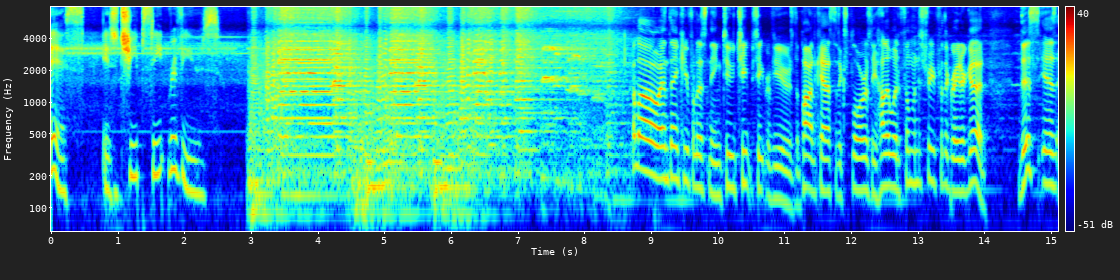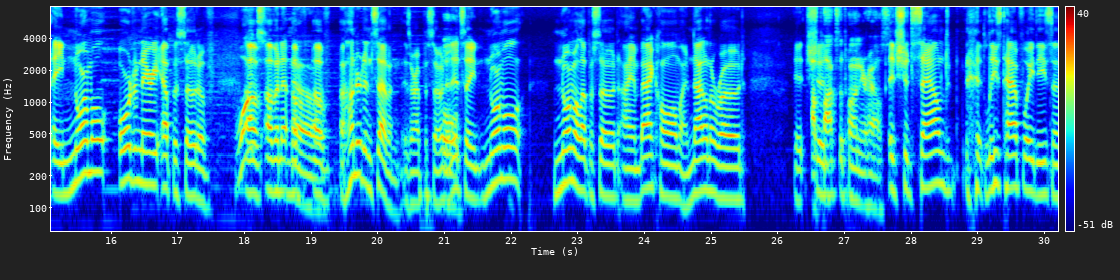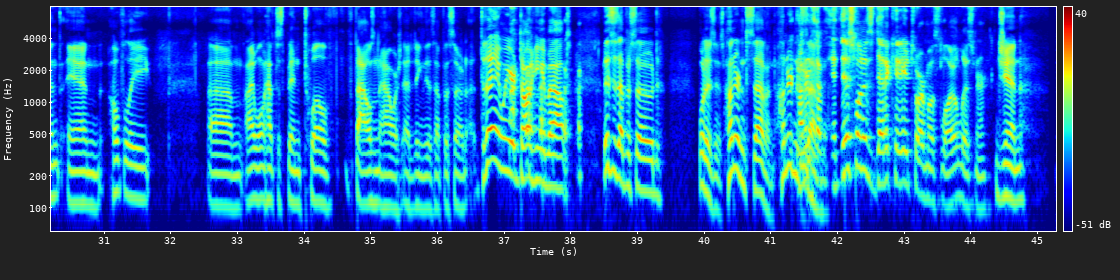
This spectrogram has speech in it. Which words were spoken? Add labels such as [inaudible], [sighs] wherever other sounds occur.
This is Cheap Seat Reviews. Hello, and thank you for listening to Cheap Seat Reviews, the podcast that explores the Hollywood film industry for the greater good. This is a normal, ordinary episode of What? of of, an, No. of of 107 is our episode, and Oh. it's a normal normal episode. I am back home. I'm not on the road. It A should pox upon your house. it should sound [laughs] at least halfway decent, and hopefully, um, I won't have to spend twelve thousand hours editing this episode. Today we are talking [laughs] about this is episode. What is this? 107. 107. 107. And this one is dedicated to our most loyal listener, Jen,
